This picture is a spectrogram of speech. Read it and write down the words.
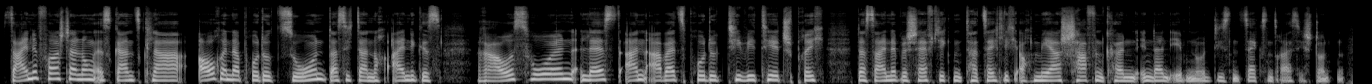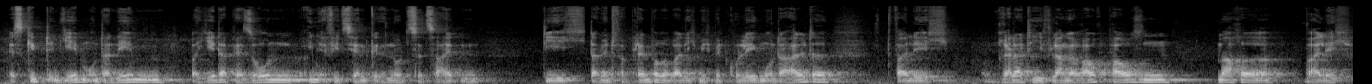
Seine Vorstellung ist ganz klar, auch in der Produktion, dass sich da noch einiges rausholen lässt an Arbeitsproduktivität, sprich, dass seine Beschäftigten tatsächlich auch mehr schaffen können in dann eben nur diesen 36 Stunden. Es gibt in jedem Unternehmen, bei jeder Person ineffizient genutzte Zeiten, die ich damit verplempere, weil ich mich mit Kollegen unterhalte, weil ich relativ lange Rauchpausen mache, weil ich,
